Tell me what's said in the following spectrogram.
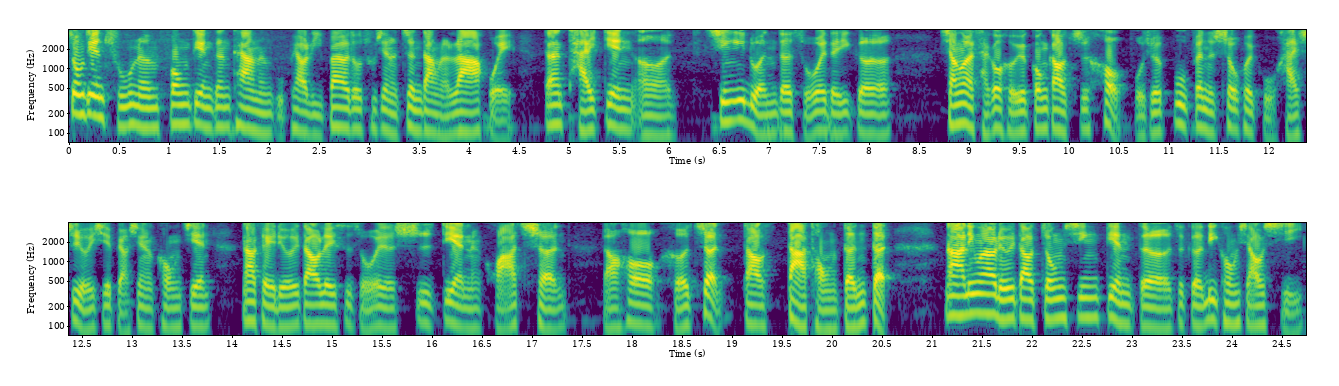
重电、储能、风电跟太阳能股票，礼拜二都出现了震荡的拉回，但台电呃新一轮的所谓的一个相关的采购合约公告之后，我觉得部分的受惠股还是有一些表现的空间。那可以留意到类似所谓的市电、华晨。然后和正到大同等等，那另外要留意到中心店的这个利空消息，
